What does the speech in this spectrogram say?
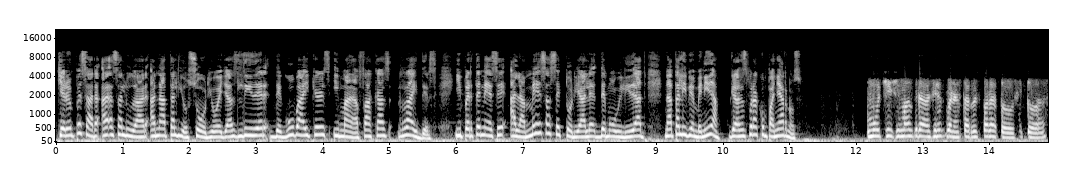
Quiero empezar a saludar a Natalie Osorio. Ella es líder de Go Bikers y Madafacas Riders y pertenece a la mesa sectorial de movilidad. Natalie, bienvenida. Gracias por acompañarnos. Muchísimas gracias. Buenas tardes para todos y todas.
